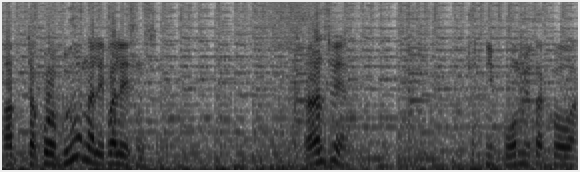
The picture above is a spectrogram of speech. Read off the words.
А такое было на по лестнице? Разве? Что-то не помню такого.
